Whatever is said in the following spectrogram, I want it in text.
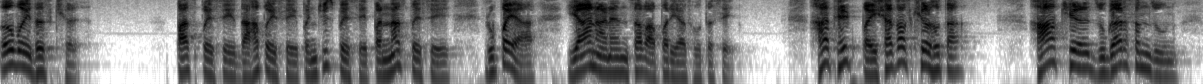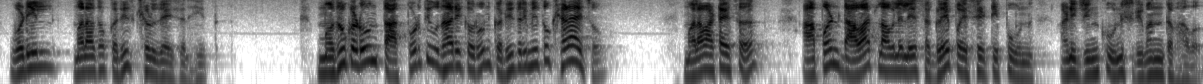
अवैधच खेळ. पाच पैसे दहा पैसे पंचवीस पैसे पन्नास पैसे रुपया या नाण्यांचा वापर यात होत असे. हा थेट पैशाचाच खेळ होता. हा खेळ जुगार समजून वडील मला तो कधीच खेळू द्यायचे नाहीत. मधूकडून तात्पुरती उधारी करून कधीतरी मी तो खेळायचो. मला वाटायचं आपण डावात लावलेले सगळे पैसे टिपून आणि जिंकून श्रीमंत व्हावं.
